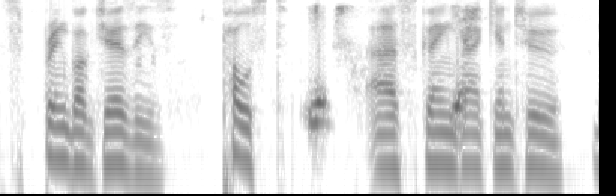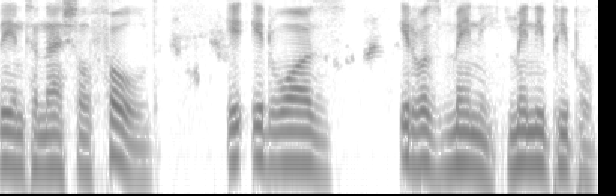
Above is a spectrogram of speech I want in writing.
Springbok jerseys post. Us going Yeah. back into the international fold. It, it was it was many many people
